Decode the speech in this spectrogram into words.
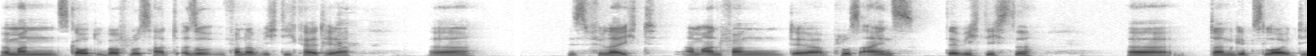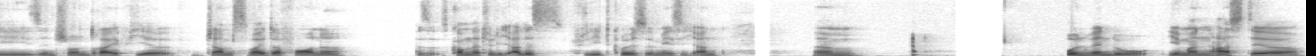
Wenn man Scout-Überfluss hat, also von der Wichtigkeit her, äh, ist vielleicht am Anfang der Plus 1 der wichtigste. Äh, dann gibt es Leute, die sind schon drei, vier Jumps weiter vorne. Also es kommt natürlich alles Fleetgröße mäßig an. Ähm, Und wenn du jemanden hast, der,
